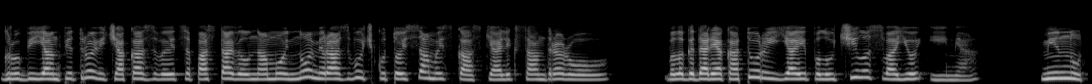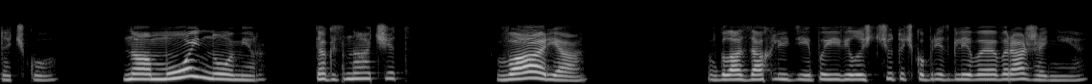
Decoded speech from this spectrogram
Грубиян Петрович, оказывается, поставил на мой номер озвучку той самой сказки Александра Роу, благодаря которой я и получила свое имя. Минуточку. На мой номер? Так значит... Варя! В глазах Лидии появилось чуточку брезгливое выражение.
